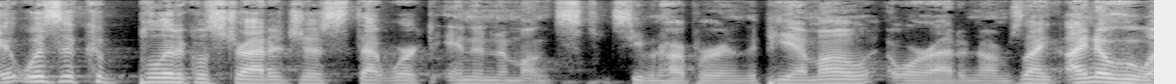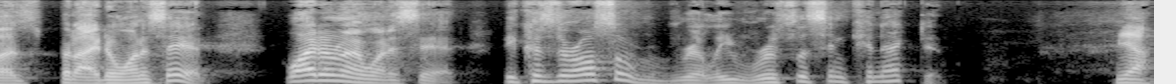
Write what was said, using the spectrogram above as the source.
It was a political strategist that worked in and amongst Stephen Harper and the PMO or at an arm's length. I know who was, but I don't want to say it. Why don't I want to say it? Because they're also really ruthless and connected. Yeah.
